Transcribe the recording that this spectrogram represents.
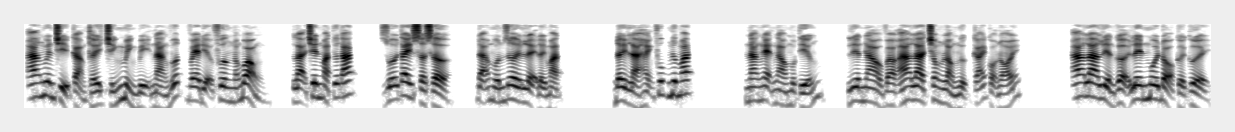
A Nguyên chỉ cảm thấy chính mình bị nàng vuốt ve địa phương nóng bỏng, lại trên mặt tước ác, duỗi tay sờ sờ, đã muốn rơi lệ đầy mặt. Đây là hạnh phúc nước mắt. Nàng nghẹn ngào một tiếng, liền nhào vào A La trong lòng ngực cãi cọ nói. A La liền gợi lên môi đỏ cười cười,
